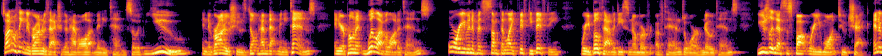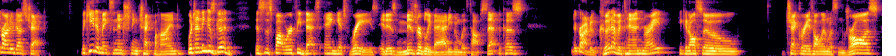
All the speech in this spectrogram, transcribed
So I don't think Negreanu's actually going to have all that many 10s. So if you, in Negreanu's shoes, don't have that many 10s, and your opponent will have a lot of 10s, or even if it's something like 50 50, where you both have a decent number of 10s or no 10s, usually that's the spot where you want to check. And Negreanu does check. Mikita makes an interesting check behind, which I think is good. This is a spot where if he bets and gets raised, it is miserably bad, even with top set, because Negreanu could have a 10, right? He could also check raise all in with some draws.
